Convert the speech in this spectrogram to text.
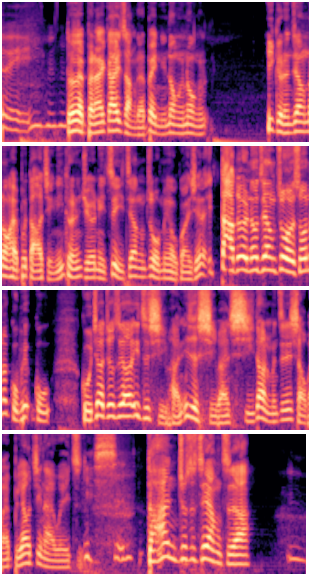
对，对不对？本来该涨的被你弄一弄，一个人这样弄还不打紧，你可能觉得你自己这样做没有关系，那一大堆人都这样做的时候，那股票股股价就是要一直洗盘，一直洗盘，洗到你们这些小白不要进来为止。是，答案就是这样子啊，嗯，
